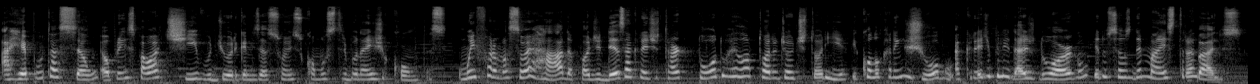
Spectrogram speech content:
A reputação é o principal ativo de organizações como os tribunais de contas. Uma informação errada pode desacreditar todo o relatório de auditoria e colocar em jogo a credibilidade do órgão e dos seus demais trabalhos.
